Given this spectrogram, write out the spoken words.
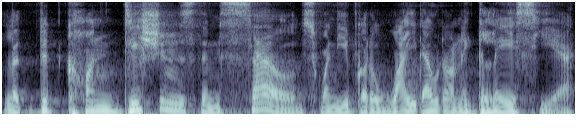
Like the conditions themselves, when you've got a whiteout on a glacier,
